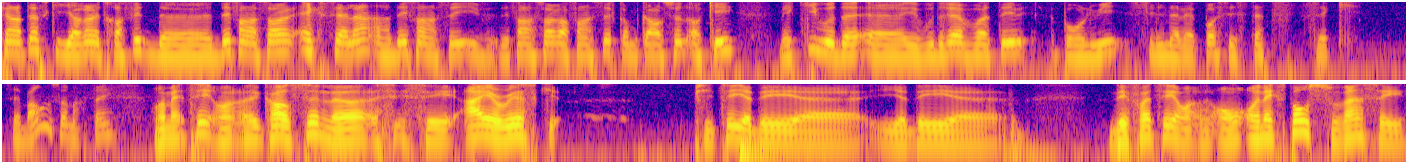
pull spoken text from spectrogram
quand est-ce qu'il y aura un trophée de défenseur excellent en défensive? Défenseur offensif comme Carlson, OK, mais qui voudrait, euh, voudrait voter pour lui s'il n'avait pas ses statistiques? C'est bon, ça, Martin? Ouais, mais tu sais, euh, Carlson, là, c'est- high risk. Puis, tu sais, il y a des. euh, y a des. des fois, tu sais, on, expose souvent ces,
